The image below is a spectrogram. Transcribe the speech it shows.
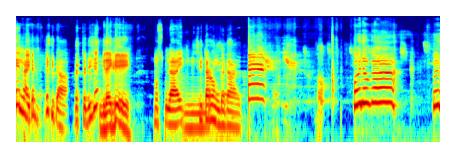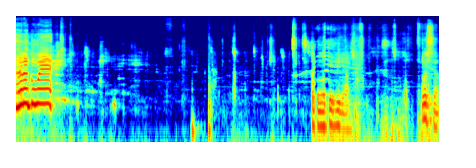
এই না এটা দেখিতা দেখতে দিছে বিলাই ভি মুসপিলাই সীতা রং বেটা। ওই দৌকা ওই সারা ঘুমে বুঝছেন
